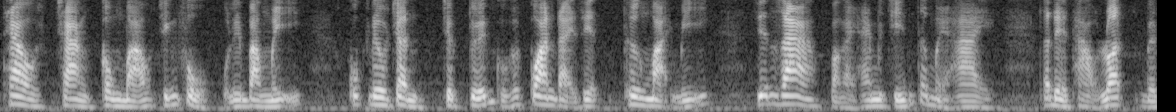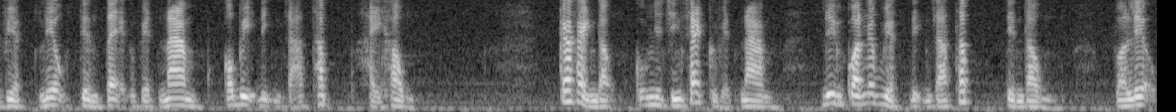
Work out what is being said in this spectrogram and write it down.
Theo trang công báo chính phủ của Liên bang Mỹ, cuộc điều trần trực tuyến của cơ quan đại diện thương mại Mỹ diễn ra vào ngày 29 tháng 12 là để thảo luận về việc liệu tiền tệ của Việt Nam có bị định giá thấp hay không. Các hành động cũng như chính sách của Việt Nam liên quan đến việc định giá thấp tiền đồng và liệu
